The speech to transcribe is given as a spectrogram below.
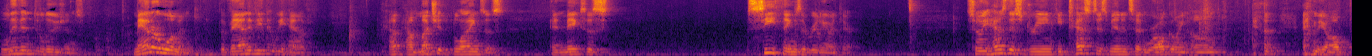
live in delusions? Man or woman, the vanity that we have, how, how much it blinds us and makes us see things that really aren't there. So he has this dream. He tests his men and said, We're all going home. and they all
